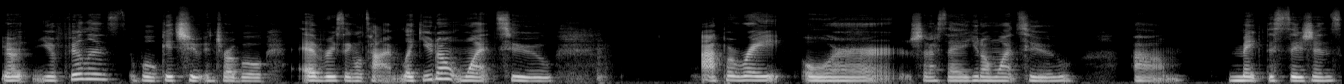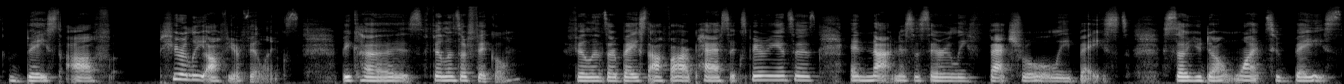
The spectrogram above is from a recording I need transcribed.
You know, your feelings will get you in trouble every single time. Like, you don't want to operate, or should I say, you don't want to um, make decisions based off purely off your feelings because feelings are fickle Feelings are based off our past experiences and not necessarily factually based. So you don't want to base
